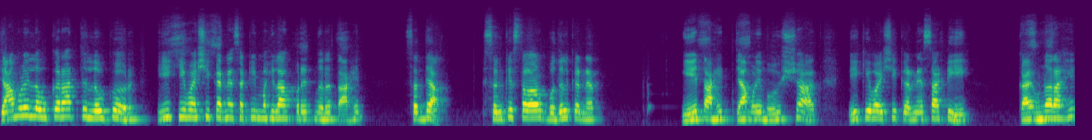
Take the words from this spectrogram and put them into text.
त्यामुळे लवकरात लवकर ई केवायसी करण्यासाठी महिला प्रयत्नरत आहेत. सध्या संकेतस्थळावर बदल करण्यात येत आहेत. त्यामुळे भविष्यात ई केवायसी करण्यासाठी काय होणार आहे?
